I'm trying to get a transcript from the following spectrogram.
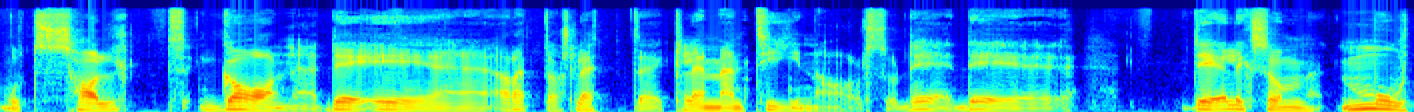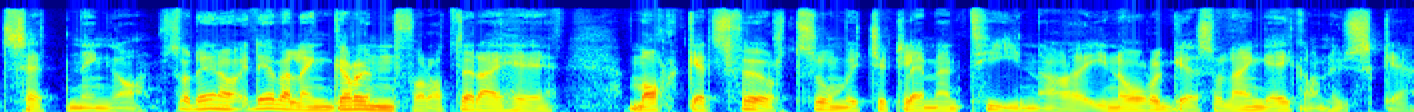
mot saltgarnet, det er eh, rett og slett klementina, altså. Det, det, det er liksom motsetninga. Så det er, det er vel en grunn for at de har markedsført så mye klementiner i Norge, så lenge jeg kan huske.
